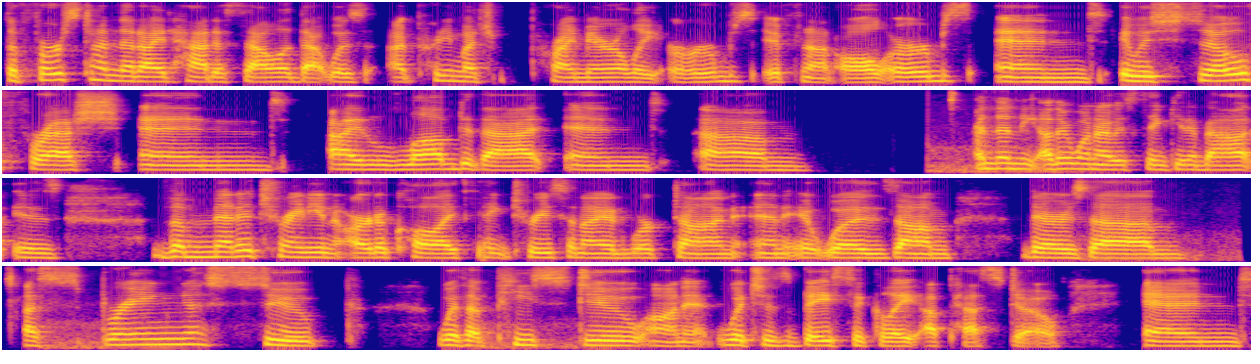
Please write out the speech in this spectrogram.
the first time that I'd had a salad that was uh, pretty much primarily herbs, if not all herbs, and it was so fresh, and I loved that. And um, and then the other one I was thinking about is the Mediterranean article. I think Teresa and I had worked on, and it was um, there's um, a spring soup with a pistou on it, which is basically a pesto. And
